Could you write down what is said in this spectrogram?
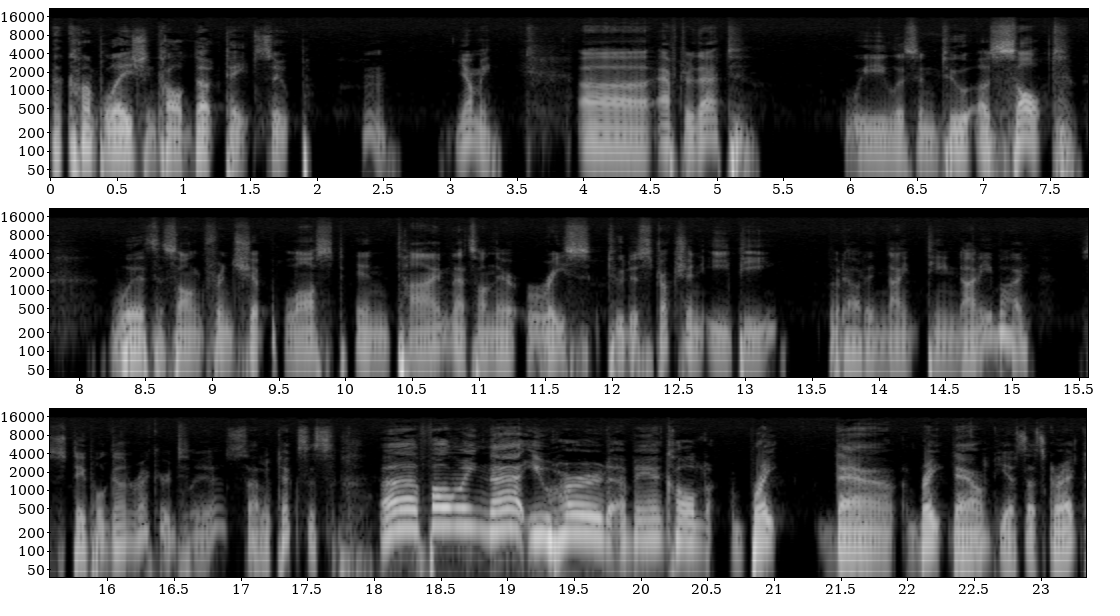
a compilation called Duct Tape Soup. Yummy. Uh, after that, we listened to Assault with the song Friendship Lost in Time. That's on their Race to Destruction EP, put out in 1990 by Staple Gun Records. Yes, out of Texas. Uh, following that, you heard a band called Breakdown. Breakdown. Yes, that's correct.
